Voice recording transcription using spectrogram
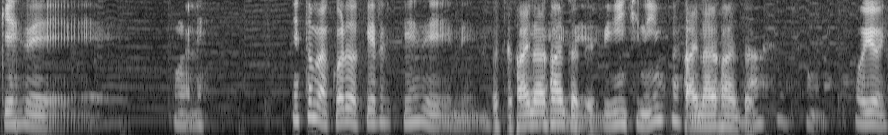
qué es de...? Póngale. Esto me acuerdo que, es- de... de, Este Final de, Fantasy. de, Genshin Impact. Final Fantasy. Ah. Uy, uy.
